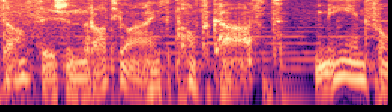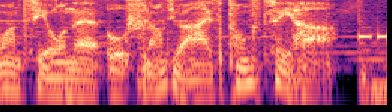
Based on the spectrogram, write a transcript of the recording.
Das ist ein Radio 1 Podcast. Mehr Informationen auf radio1.ch.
